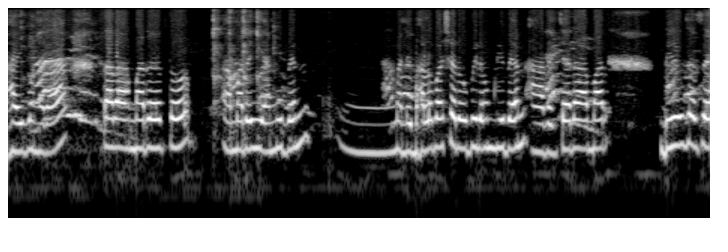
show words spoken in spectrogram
ভাই বোনেরা, তারা আমার তো আমার ইয়া নেবেন মানে ভালোবাসার অবিলম্ব নেবেন। আর যারা আমার ভিউজ আছে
